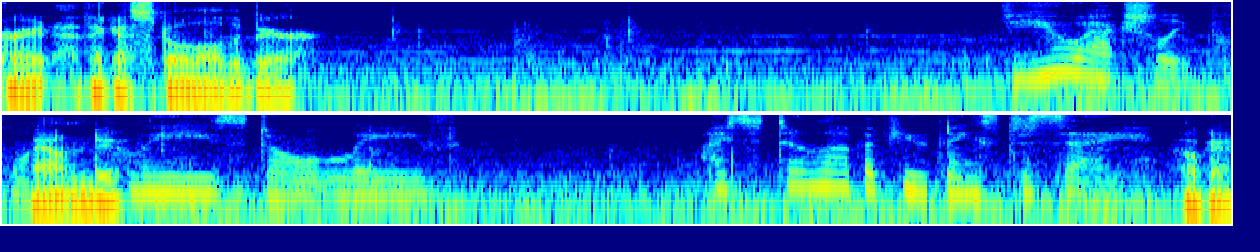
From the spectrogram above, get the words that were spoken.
All right, I think I stole all the beer. Do you actually plan? Mountain Dew? Please don't leave. I still have a few things to say. Okay.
